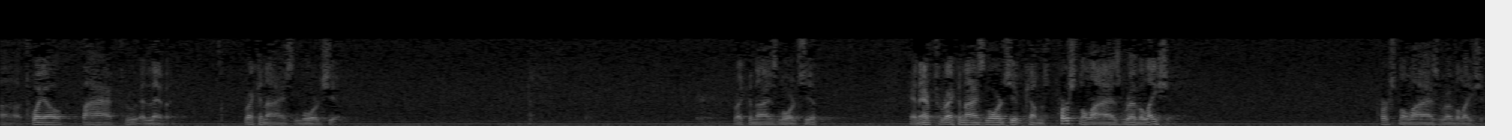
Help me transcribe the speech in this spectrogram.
uh, 12, 5 through 11 recognize lordship. Recognize lordship. And after recognized lordship comes personalized revelation. Personalized revelation.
